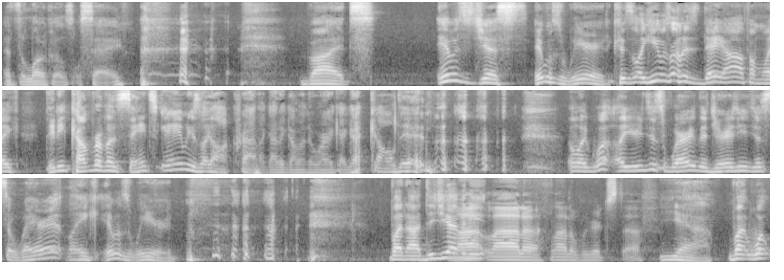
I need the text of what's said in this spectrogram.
as the locals will say. but it was just it was weird because like he was on his day off. I'm like, did he come from a Saints game? He's like, oh crap, I gotta go into work. I got called in. I'm like, what? Are you just wearing the jersey just to wear it? Like, it was weird. but uh, did you have lot, any? lot of lot of weird stuff. Yeah. But what?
